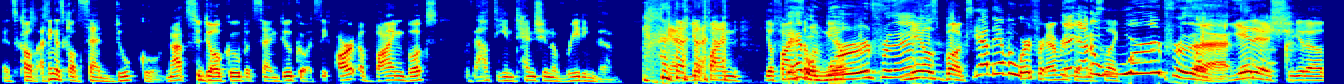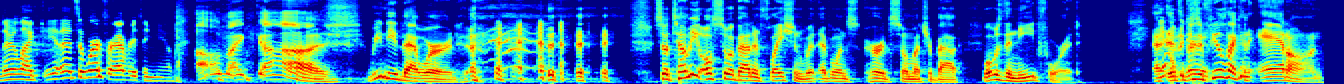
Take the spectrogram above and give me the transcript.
It's called I think it's called tsundoku, not sudoku, but tsundoku. It's the art of buying books without the intention of reading them. And you'll find you'll find They have a Neil- word for that. Neil's books. Yeah, they have a word for everything. they got it's a like, word for like that. Yiddish. You know, they're like yeah, it's a word for everything, Neil. Oh my gosh, we need that word. so tell me also about inflation, what everyone's heard so much about. What was the need for it? Uh, Yeah, because very- it feels like an add-on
